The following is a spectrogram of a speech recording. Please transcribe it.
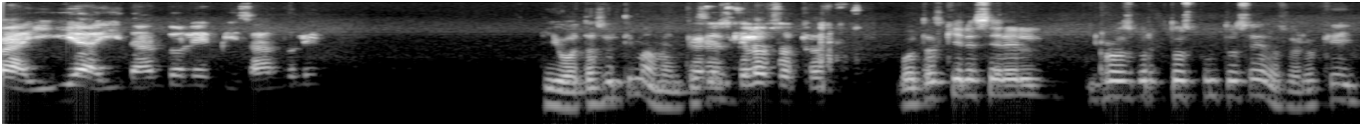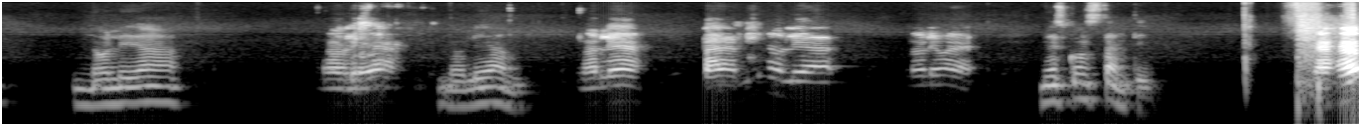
ahí ahí dándole pisándole y Bottas últimamente pero es que los otros Bottas quiere ser el Rosberg 2.0, solo que no le da, no le da. No le da, no le da. Para mí no le da no le va a dar. No es constante. ajá.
